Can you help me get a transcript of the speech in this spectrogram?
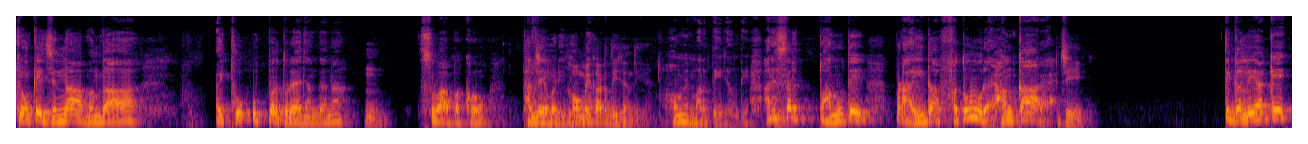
ਕਿਉਂਕਿ ਜਿੰਨਾ ਬੰਦਾ ਇੱਥੋਂ ਉੱਪਰ ਤੁਰਿਆ ਜਾਂਦਾ ਨਾ ਹੂੰ। ਸੁਭਾਅ ਪੱਖੋਂ ਥੱਲੇ ਵੜੀ ਹਉਮੈ ਘਟਦੀ ਜਾਂਦੀ ਹੈ। ਹਉਮੈ ਮਰਦੀ ਜਾਂਦੀ ਹੈ। ਅਰੇ ਸਰ ਤੁਹਾਨੂੰ ਤੇ ਪੜ੍ਹਾਈ ਦਾ ਫਤੂਰ ਹੈ ਹੰਕਾਰ ਹੈ। ਜੀ। ਤੇ ਗੱਲ ਇਹ ਆ ਕਿ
